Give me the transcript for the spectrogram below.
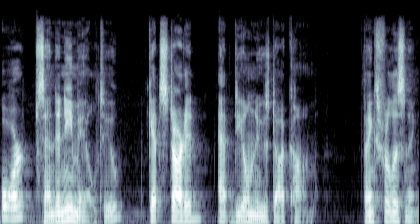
or send an email to getstarted at dealnews.com. Thanks for listening.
